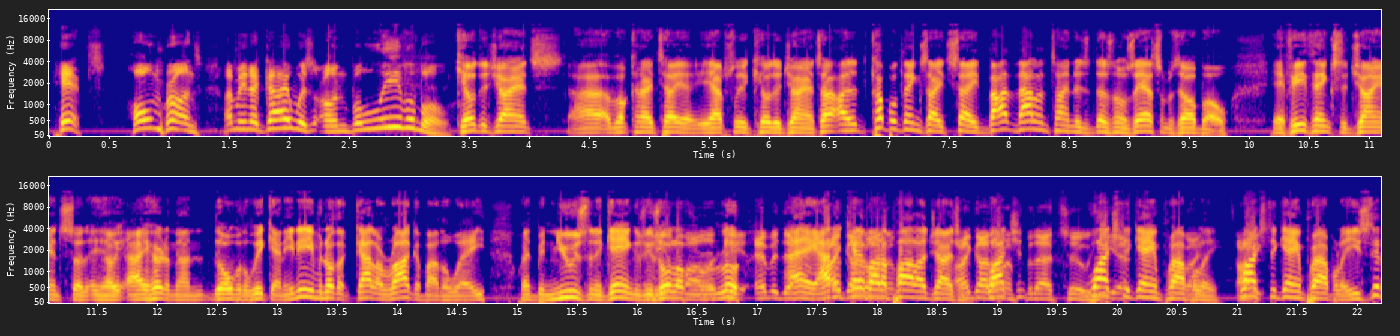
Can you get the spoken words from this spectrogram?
hits, home runs. I mean, a guy was unbelievable. Killed the Giants. Uh, what can I tell you? He absolutely killed the Giants. I, I- a couple things I'd say. Va- Valentine does, doesn't know his ass from his elbow. If he thinks the Giants, uh, you know, I heard him on, over the weekend. He didn't even know that Galarraga, by the way, had been used in the game because he was He all apolo- over. Look, he evident- hey, I I don't care about him. apologizing. I got on him for that, too. Watch He- the game properly. Right. Watch I- the game properly. He's uh,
